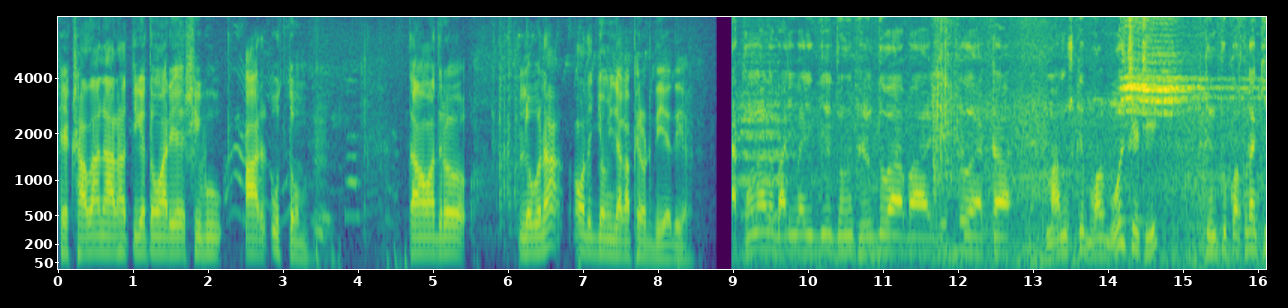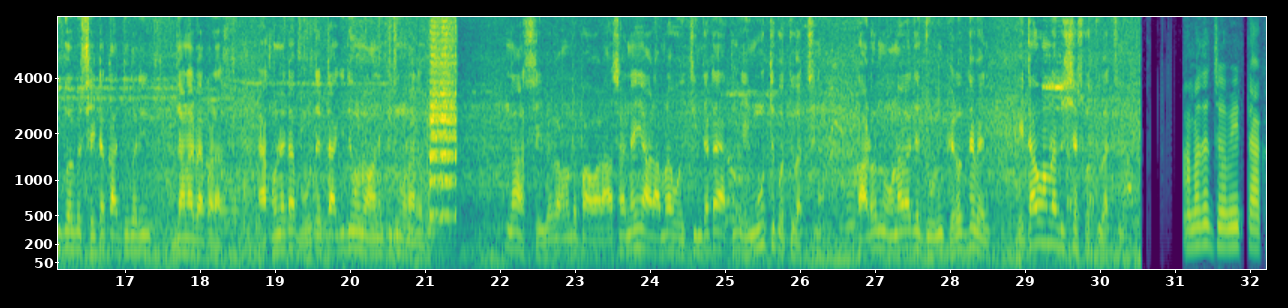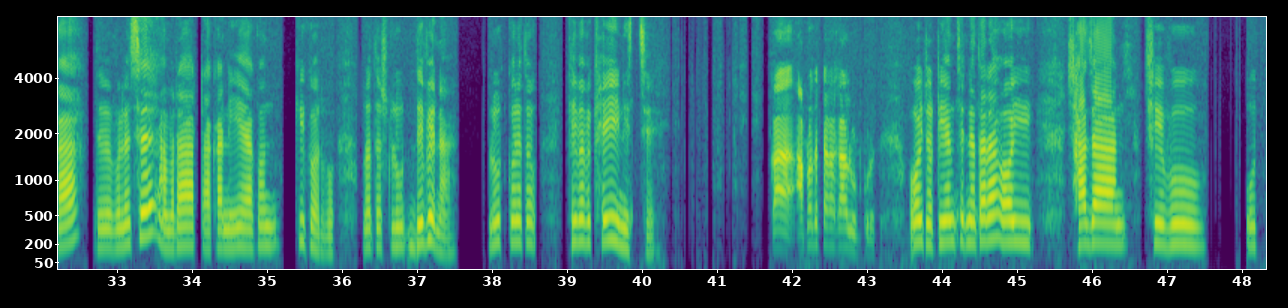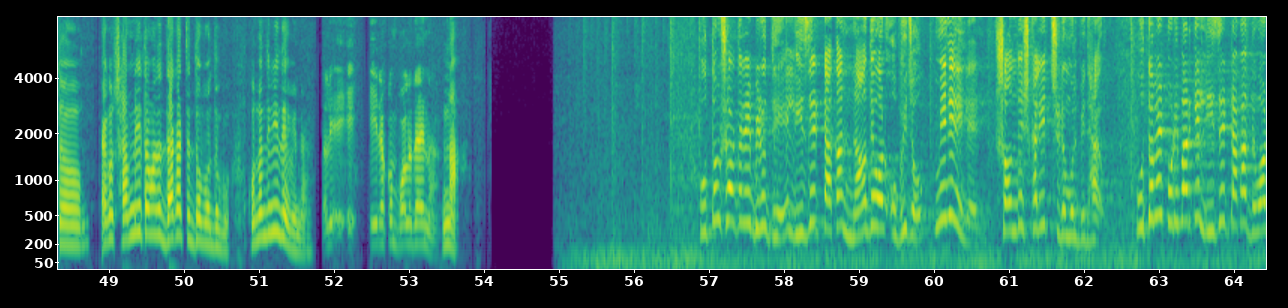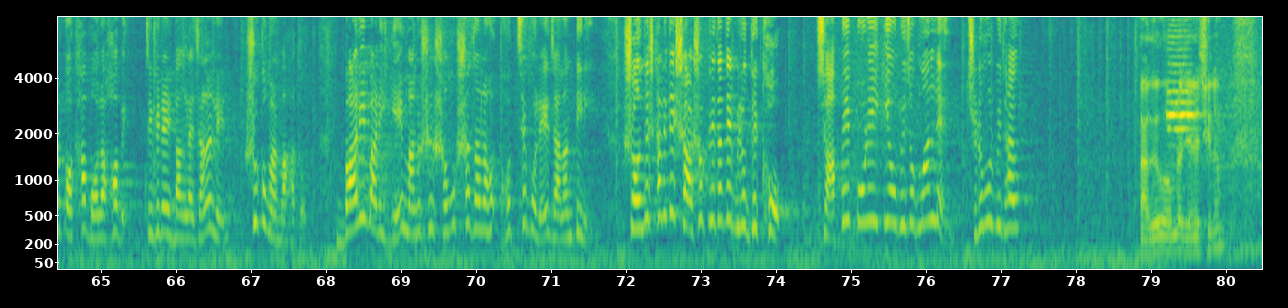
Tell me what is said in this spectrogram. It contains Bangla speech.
শেখ শাহজাহান আর হচ্ছে গিয়ে তোমার এ শিবু আর উত্তম। তা আমাদেরও লোবো না, আমাদের জমি জায়গা ফেরত দিয়ে দিয়ে। এখন আর বাড়ি বাড়ি দিয়ে জমি ফেরত দেওয়া বা এগুলো একটা মানুষকে বলছে ঠিক, কিন্তু কতটা কি করবে সেটা কার্যকরী জানার ব্যাপার আছে। এখন এটা ভোটের তাগিদে মনে অনেক কিছু মনে হবে না, সেইভাবে আমাদের পাওয়ার আশা নেই আর আমরা ওই চিন্তাটা এখন এই মুহূর্তে করতে পারছি না। কারণ ওনারা যে জমি ফেরত দেবেন, এটাও আমরা বিশ্বাস করতে পারছি না। আমাদের জমির টাকা দেবে বলেছে, আমরা টাকা নিয়ে এখন কি করব? ওরা তো দেবে না। লুট করে তো সেইভাবে খেয়েই নিচ্ছে। আপনাদের টাকা কারা লুট করেছে? ওই তো টিএমসির নেতারা ওই শাহজাহান শিবু উত্তম এখন সামনেই তো আমাদের দেখাচ্ছে দেবো দেবো কোনো দিনই দেবে না। তাহলে এইরকম বলে দেয় না? না। উত্তম সর্দারের বিরুদ্ধে লিজের টাকা না দেওয়ার অভিযোগ মেনে নিলেন সন্দেশখালীর তৃণমূল বিধায়ক। উত্তমের পরিবারকে লিজের টাকা দেওয়ার কথা বলা হবে। টিভি নাইন বাংলায় জানালেন সুকুমার মাহাতো। বাড়ি বাড়ি গিয়ে মানুষের সমস্যা জানা হচ্ছে বলে জানান তিনি। সন্দেশখালীতে শাসক নেতাদের বিরুদ্ধে ক্ষোভ। চাপে পড়েই কি অভিযোগ মানলেন তৃণমূল বিধায়ক? আগেও আমরা জেনেছিলাম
